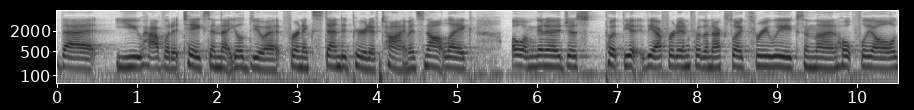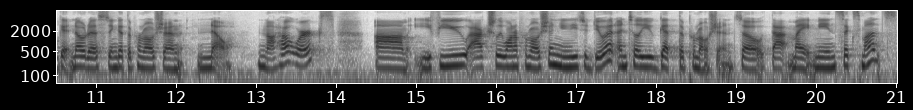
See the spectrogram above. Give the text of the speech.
that you have what it takes and that you'll do it for an extended period of time. It's not like, oh, I'm gonna just put the the effort in for the next like three weeks and then hopefully I'll get noticed and get the promotion. No, not how it works. Um, if you actually want a promotion, you need to do it until you get the promotion. So that might mean six months,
